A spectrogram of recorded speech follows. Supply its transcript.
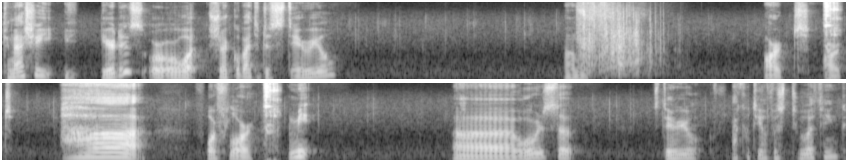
Can I actually hear this? Or, or what? Should I go back to the stereo? Um. Art. Art. Ah! Fourth floor. Let me... Uh, where's the stereo? Faculty office 2, I think?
